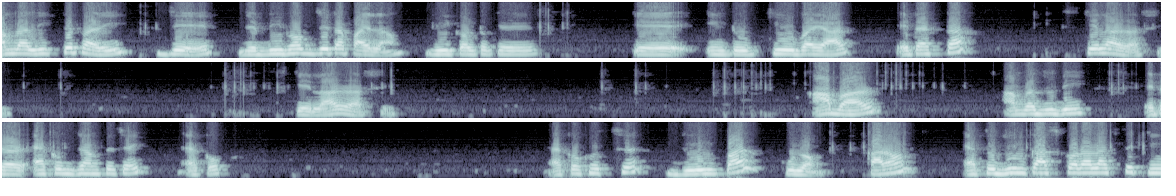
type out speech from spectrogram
আমরা লিখতে পারি যে যে বিভব যেটা পাইলাম V equal to K K into Q by R এটা একটা স্কেলার রাশি। স্কেলার রাশি। আবার আমরা যদি এটার একক জানতে চাই, একক একক হচ্ছে জুল পার কুলম কারণ এত জুল কাজ করা লাগছে কিউ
